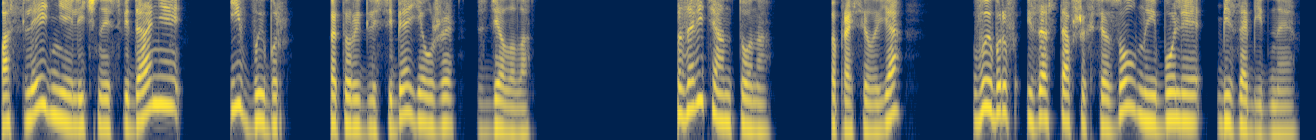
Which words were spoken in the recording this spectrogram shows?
последнее личное свидание и выбор, который для себя я уже сделала. «Позовите Антона», — попросила я, выбрав из оставшихся зол наиболее безобидное.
